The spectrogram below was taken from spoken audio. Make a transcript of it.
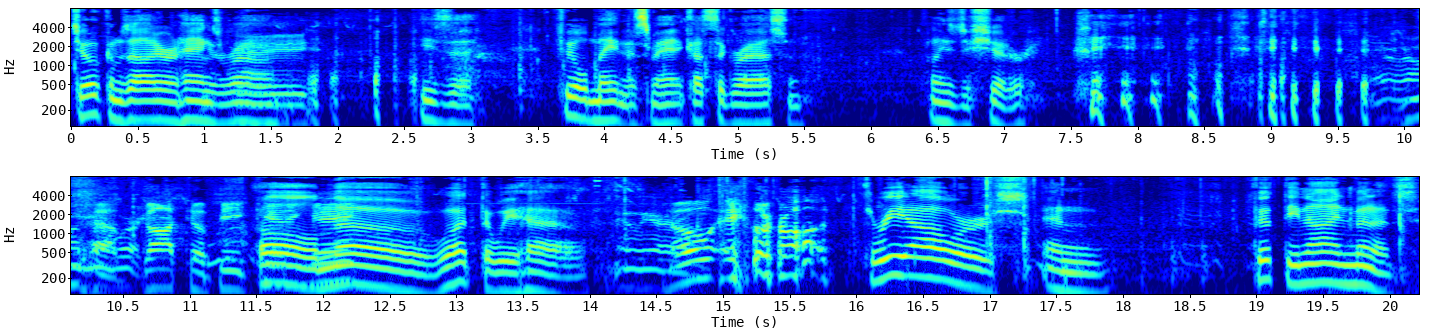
Joe comes out here and hangs around. Hey, He's a field maintenance man. Cuts the grass and cleans the shitter. You have got to be oh, kidding Oh me. no! What do we have? No aileron. Three hours and 59 minutes.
